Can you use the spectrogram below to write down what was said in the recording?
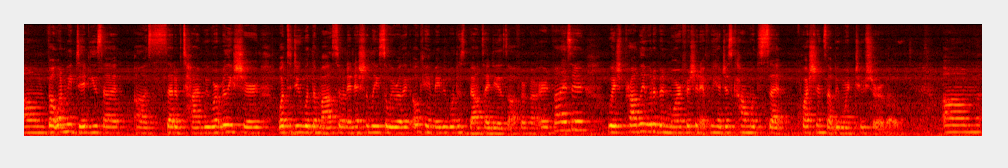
Um, but when we did use that uh, set of time, we weren't really sure what to do with the milestone initially. So we were like, okay, maybe we'll just bounce ideas off of our advisor, which probably would have been more efficient if we had just come with set questions that we weren't too sure about. Um,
